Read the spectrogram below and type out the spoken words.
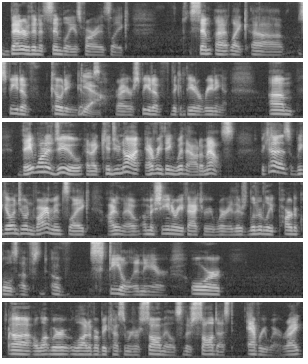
better than assembly as far as like sim uh, like uh, speed of coding goes, Yeah. right, or speed of the computer reading it. Um, they want to do, and I kid you not, everything without a mouse. Because we go into environments like I don't know a machinery factory where there's literally particles of of steel in the air, or uh, a lot where a lot of our big customers are sawmills, so there's sawdust everywhere, right?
